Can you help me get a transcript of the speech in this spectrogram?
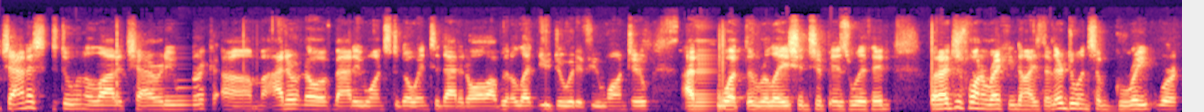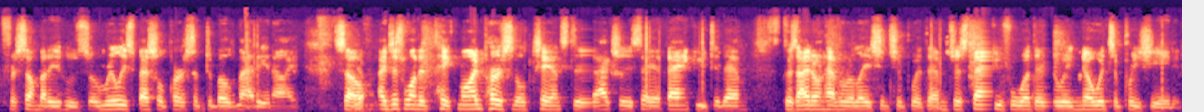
Janice is doing a lot of charity work. Um, I don't know if Maddie wants to go into that at all. I'm going to let you do it if you want to. I don't know what the relationship is with it, but I just want to recognize that they're doing some great work for somebody who's a really special person to both Maddie and I. So Yep. I just want to take my personal chance to actually say a thank you to them because I don't have a relationship with them. Just thank you for what they're doing. Know it's appreciated.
